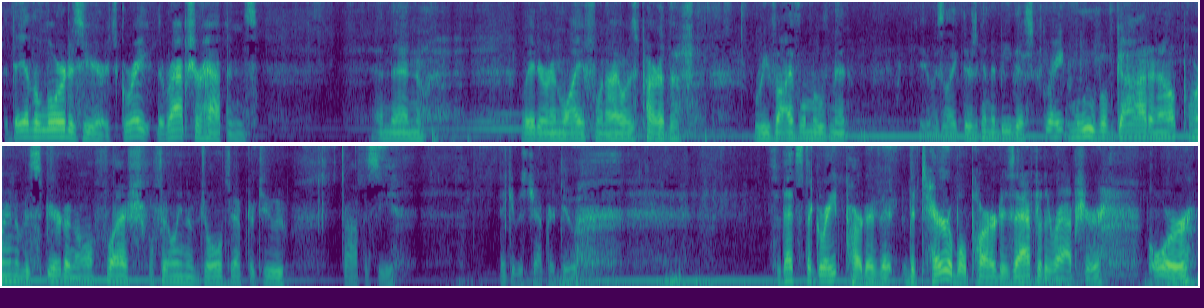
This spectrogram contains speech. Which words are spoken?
The day of the Lord is here. It's great. The rapture happens. And then later in life, when I was part of the revival movement, it was like there's going to be this great move of God and outpouring of His Spirit on all flesh, fulfilling of Joel chapter 2 prophecy. I think it was chapter 2. So that's the great part of it. The terrible part is after the rapture, or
